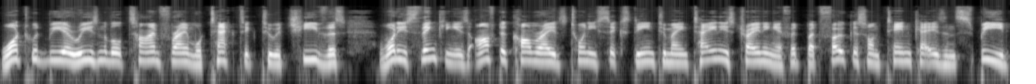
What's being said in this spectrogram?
What would be a reasonable time frame or tactic to achieve this? What he's thinking is after Comrades 2016 to maintain his training effort, but focus on 10Ks and speed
